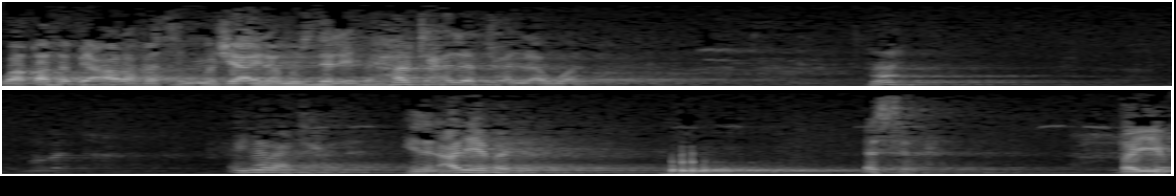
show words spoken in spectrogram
وقف بعرفة ثم جاء إلى مزدلفة هل تحلل التحلل الأول؟ ها؟ أي ما بعد تحلل إذا عليه بدل اسرع طيب.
